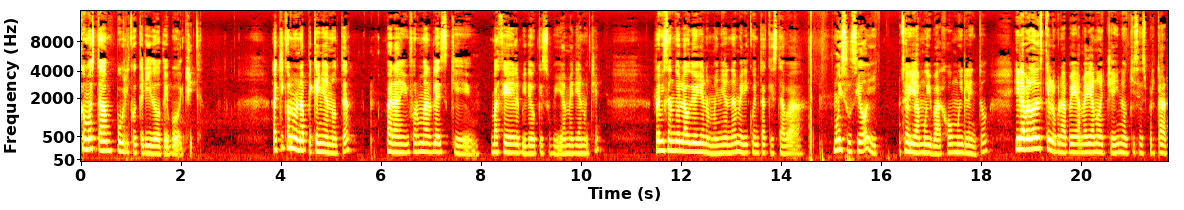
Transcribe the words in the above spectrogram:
¿Cómo están, público querido de Chick? Aquí con una pequeña nota para informarles que bajé el video que subí a medianoche. Revisando el audio hoy en la mañana me di cuenta que estaba muy sucio y se oía muy bajo, muy lento. Y la verdad es que lo grabé a medianoche y no quise despertar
